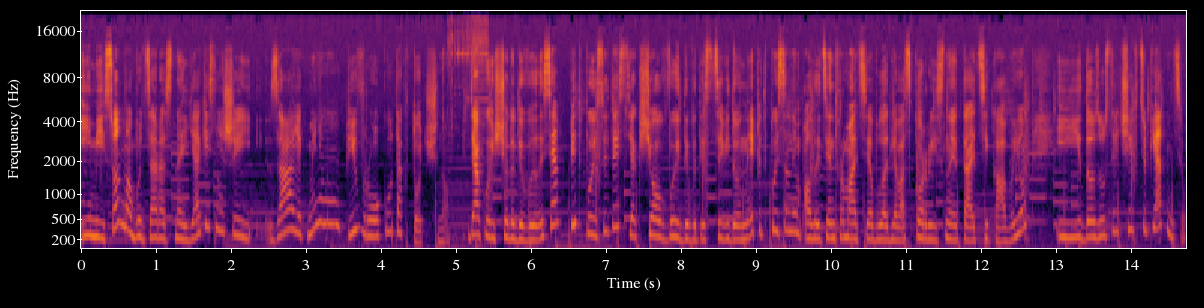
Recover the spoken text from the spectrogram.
І мій сон, мабуть, зараз найякісніший за як мінімум півроку, так точно. Дякую, що додивилися. Підписуйтесь, якщо ви дивитесь це відео не підписаним, але ця інформація була для вас корисною та цікавою. І до зустрічі в цю п'ятницю.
